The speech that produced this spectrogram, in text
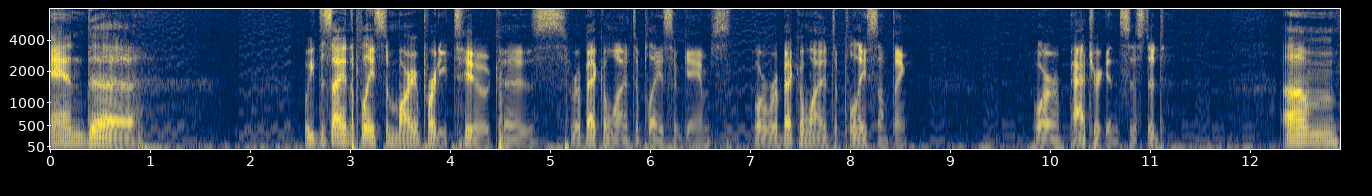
And, uh... We decided to play some Mario Party 2, because Rebecca wanted to play some games. Or Rebecca wanted to play something. Or Patrick insisted. Um...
